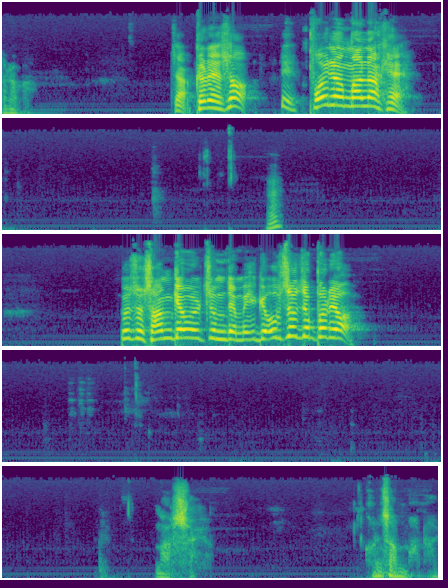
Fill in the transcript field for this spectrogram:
여러분. 자, 그래서 보일락 말락해. 그래서 3개월쯤 되면 이게 없어져 버려. 맞아요. 그런 사람 많아요.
